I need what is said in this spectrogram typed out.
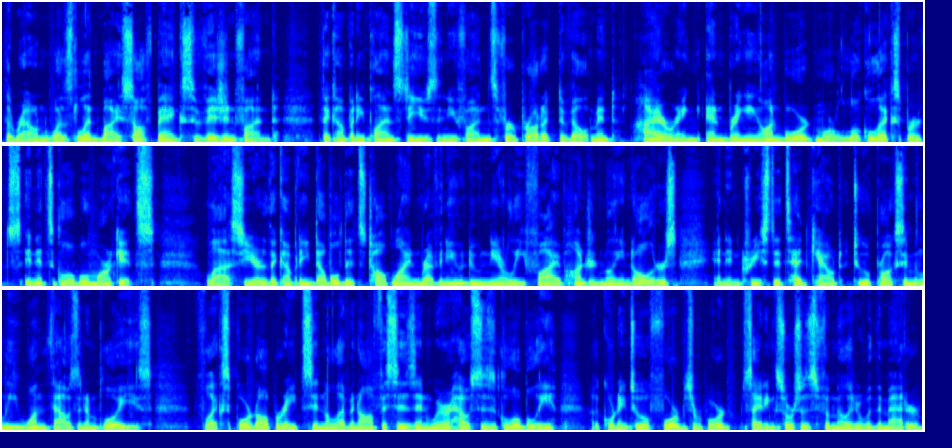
The round was led by SoftBank's Vision Fund. The company plans to use the new funds for product development, hiring, and bringing on board more local experts in its global markets. Last year, the company doubled its top line revenue to nearly $500 million and increased its headcount to approximately 1,000 employees. Flexport operates in 11 offices and warehouses globally. According to a Forbes report, citing sources familiar with the matter,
